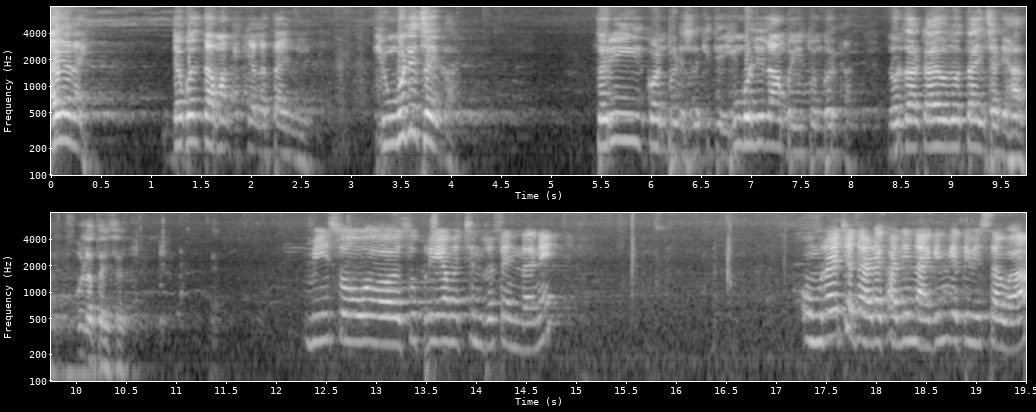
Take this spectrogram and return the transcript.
आहे का नाही डबल धमाका केला ताईंनी. हिंगोलीच आहे का? तरी कॉन्फिडन्स किती हिंगोली लांब आहे इथून बरं का? जोरदार टाळ ताईंसाठी. हा बोला ताई सर मी सो सुप्रिया मच्छिंद्र सेंदाने. उमराच्या झाडाखाली नागिन घेते विसावा.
